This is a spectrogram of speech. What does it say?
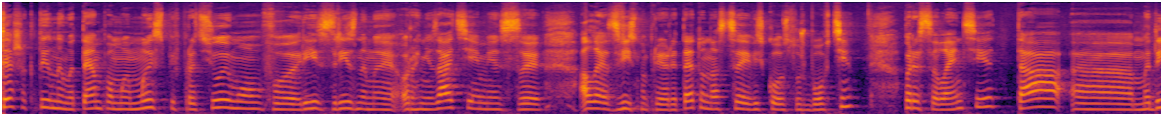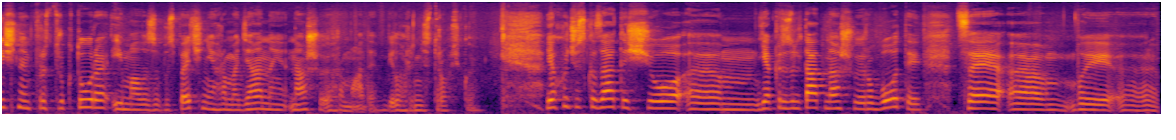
Теж активними темпами ми співпрацюємо в різ, з різними організаціями, з, але звісно, пріоритет у нас це військовослужбовці, переселенці та е, медична інфраструктура і малозабезпечені громадяни нашої громади Білгородністровської. Я хочу сказати, що ем, як результат нашої роботи, це ем, ви е,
